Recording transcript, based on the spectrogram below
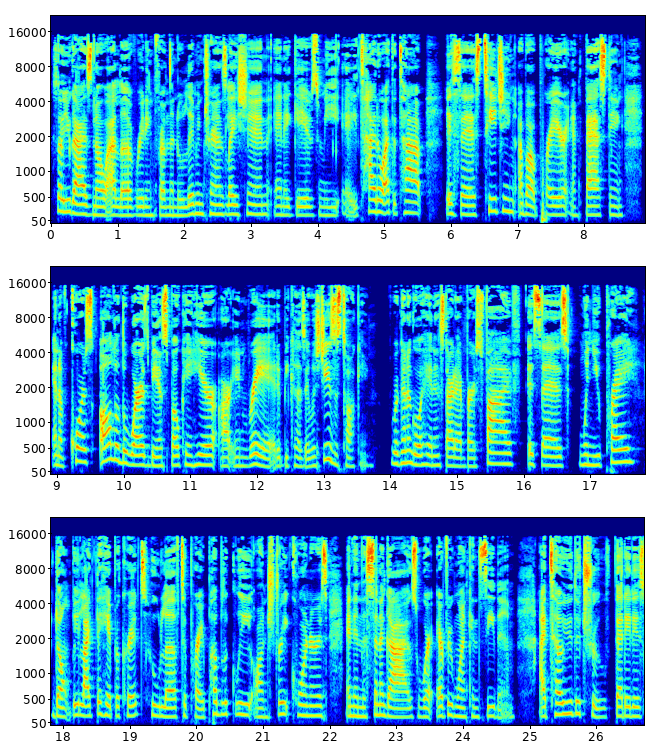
So, you guys know I love reading from the New Living Translation, and it gives me a title at the top. It says Teaching about Prayer and Fasting. And of course, all of the words being spoken here are in red because it was Jesus talking. We're going to go ahead and start at verse 5. It says, When you pray, don't be like the hypocrites who love to pray publicly on street corners and in the synagogues where everyone can see them. I tell you the truth that it is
